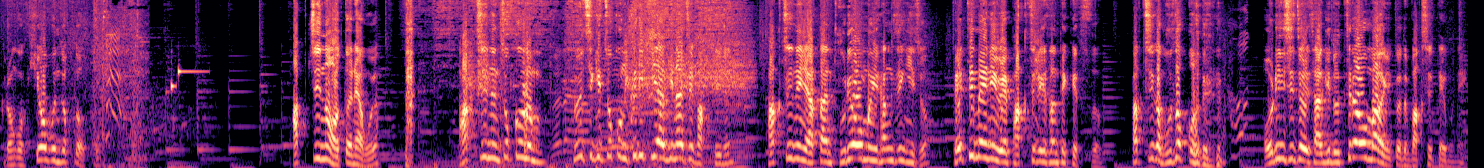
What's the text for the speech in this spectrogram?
그런 거 키워본 적도 없고. 박쥐는 어떠냐고요? 박쥐는 조금, 솔직히 조금 크리피하긴 하지, 박쥐는. 박쥐는 약간 두려움의 상징이죠. 배트맨이 왜 박쥐를 선택했어? 박쥐가 무섭거든. 어린 시절 자기도 트라우마가 있거든, 박쥐 때문에.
